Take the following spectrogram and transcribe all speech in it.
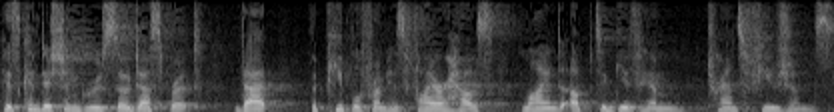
His condition grew so desperate that the people from his firehouse lined up to give him transfusions,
